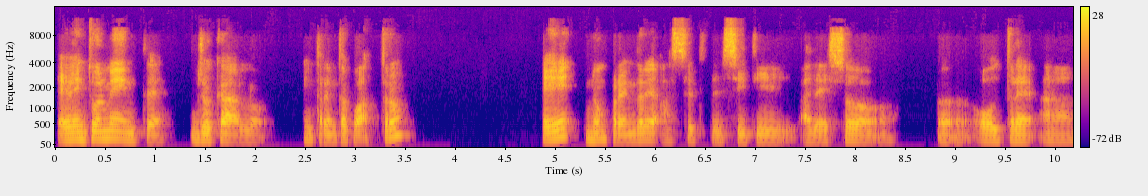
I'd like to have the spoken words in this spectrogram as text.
eventualmente giocarlo in 34 e non prendere asset del City adesso uh, oltre, a,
